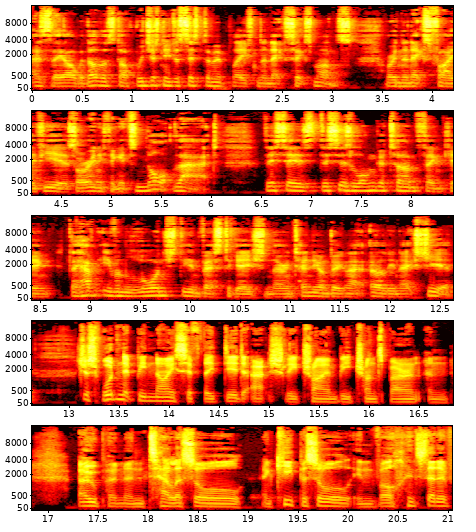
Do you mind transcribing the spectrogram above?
as they are with other stuff, we just need a system in place in the next six months or in the next five years or anything. It's not that. This is this is longer term thinking. They haven't even launched the investigation. They're intending on doing that early next year. Just wouldn't it be nice if they did actually try and be transparent and open and tell us all and keep us all involved instead of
